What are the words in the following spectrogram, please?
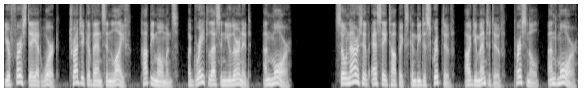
your first day at work, tragic events in life, happy moments, a great lesson you learned, and more. So, narrative essay topics can be descriptive, argumentative, personal, and more.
